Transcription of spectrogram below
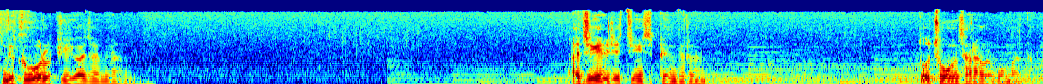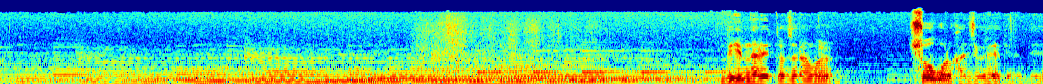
근데 그걸로 비유하자면, 아직 LG 트윈스 팬들은 또 좋은 사랑을 못 만난 거예요. 근데 옛날에 했던 사랑을 추억으로 간직을 해야 되는데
